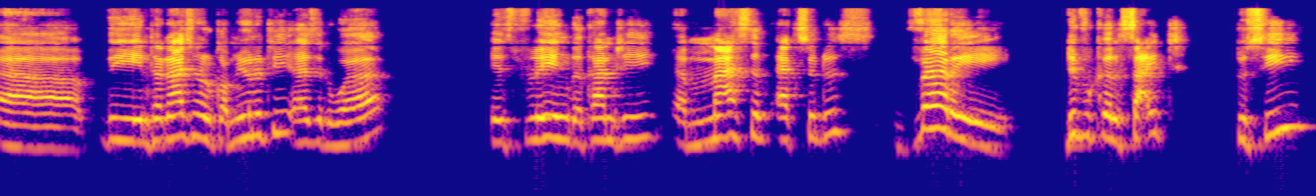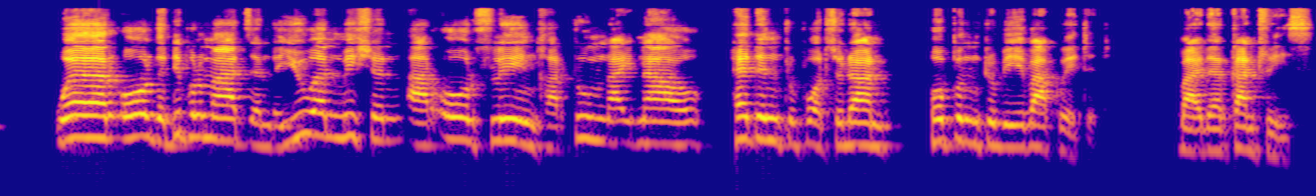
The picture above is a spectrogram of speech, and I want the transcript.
Uh, the international community, as it were, is fleeing the country, a massive exodus, very difficult sight to see, where all the diplomats and the UN mission are all fleeing Khartoum right now, heading to Port Sudan, hoping to be evacuated by their countries.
